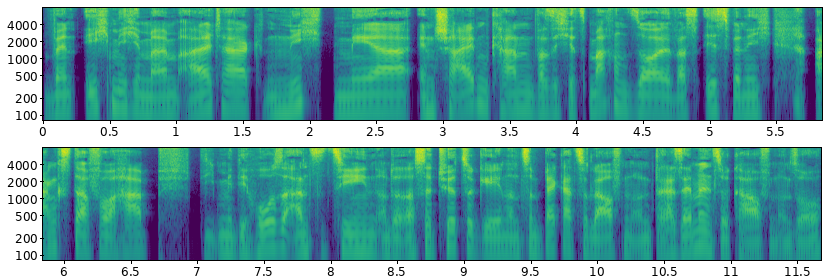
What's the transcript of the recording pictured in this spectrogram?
wenn ich mich in meinem Alltag nicht mehr entscheiden kann, was ich jetzt machen soll, was ist, wenn ich Angst davor habe, mir die Hose anzuziehen und aus der Tür zu gehen und zum Bäcker zu laufen und drei Semmeln zu kaufen und so.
